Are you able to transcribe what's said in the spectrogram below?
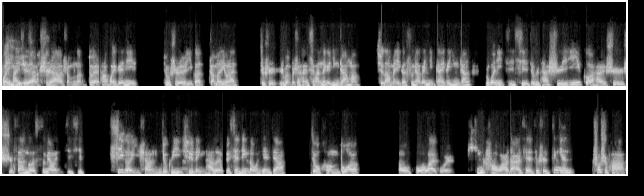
会卖一些小吃啊什么的。对，它会给你就是一个专门用来，就是日本不是很喜欢那个印章嘛，去到每一个寺庙给你盖一个印章。如果你集齐，就是它十一个还是十三个寺庙，你集齐七个以上，你就可以去领他的就限定的文件夹，就很多，包括外国人，挺好玩的。而且就是今年，说实话，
